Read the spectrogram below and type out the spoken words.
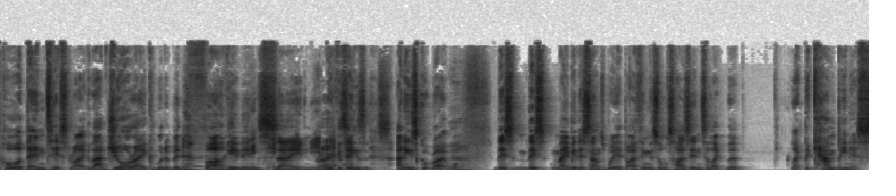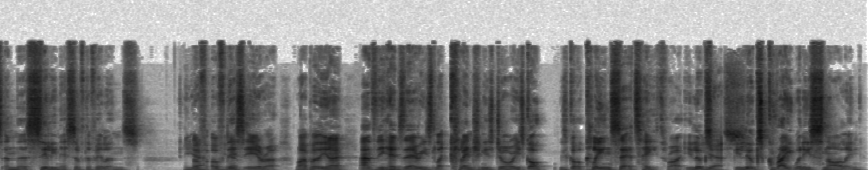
poor dentist, right? That jaw ache would have been fucking insane, right? Because he's and he's got right. Well, this this maybe this sounds weird, but I think this all ties into like the like the campiness and the silliness of the villains. Yeah, of, of yeah. this era, right? But you know, Anthony Head's there. He's like clenching his jaw. He's got he's got a clean set of teeth, right? He looks Yes. he looks great when he's snarling,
